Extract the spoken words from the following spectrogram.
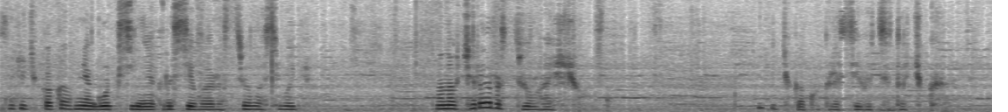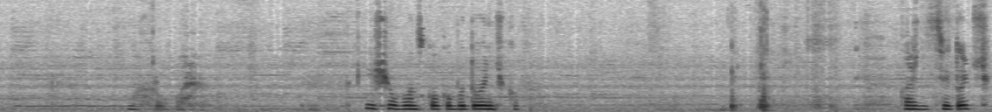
Смотрите, какая у меня глоксиния красивая расцвела сегодня. Она вчера расцвела еще. Видите, какой красивый цветочек. Махровая. Еще вон сколько бутончиков. Каждый цветочек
